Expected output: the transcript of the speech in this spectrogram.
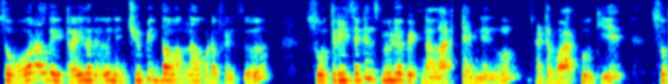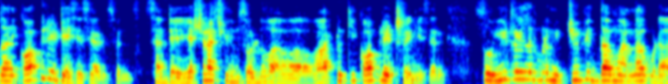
సో ఓవరాల్గా ఈ ట్రైలర్ నేను చూపిద్దాం అన్నా కూడా friends so three seconds video పెట్టిన లాస్ట్ టైం నేను అంటే వార్ టూకి సో దాని కాపీరైట్ వేసేసాడు ఫ్రెండ్స్ అంటే యశ్రాజ్ ఫిల్మ్స్ వాళ్ళు వార్ టూకి కాపీ రైట్ స్ట్రైక్ వేశారు సో ఈ ట్రైలర్ కూడా మీకు చూపిద్దాము అన్నా కూడా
